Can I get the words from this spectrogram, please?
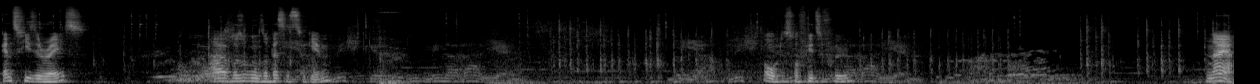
Ganz fiese Race. Aber wir versuchen unser Bestes zu geben. Oh, das war viel zu früh. Naja.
